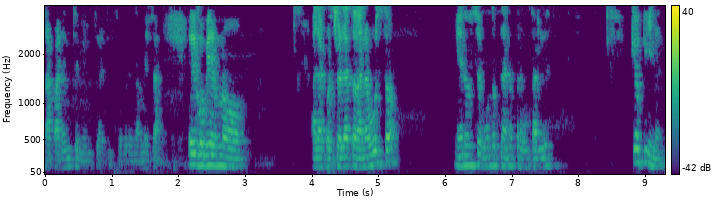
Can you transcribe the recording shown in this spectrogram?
aparentemente así sobre la mesa el gobierno a la corcholata de Ana Augusto. Y en un segundo plano preguntarles qué opinan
